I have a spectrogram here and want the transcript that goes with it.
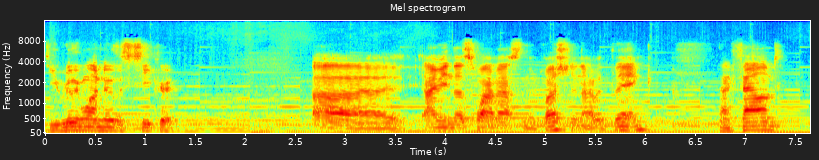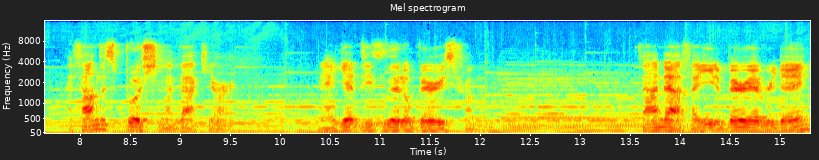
Do you really want to know the secret? Uh, I mean, that's why I'm asking the question. I would think. I found, I found this bush in my backyard, and I get these little berries from it. Found out if I eat a berry every day,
